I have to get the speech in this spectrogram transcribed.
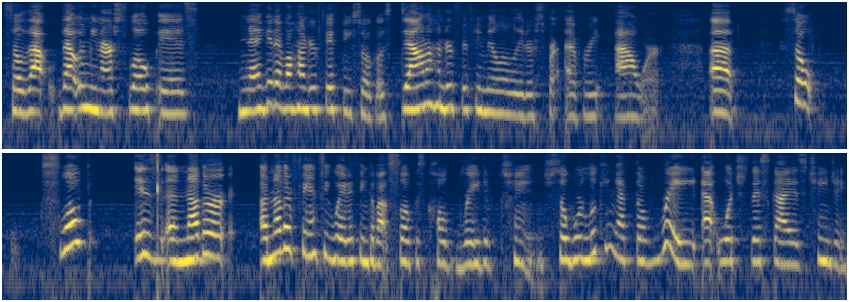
So that, that would mean our slope is negative 150, so it goes down 150 milliliters for every hour. Uh, so slope is another another fancy way to think about slope is called rate of change. So we're looking at the rate at which this guy is changing,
